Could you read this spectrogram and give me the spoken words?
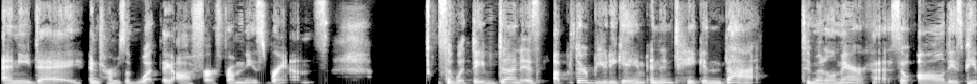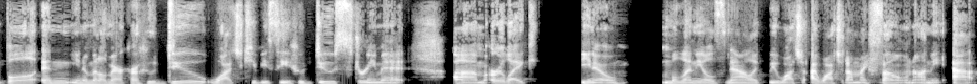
any day in terms of what they offer from these brands. So, what they've done is upped their beauty game and then taken that to middle america. So all these people in you know middle america who do watch qvc who do stream it um, or like you know millennials now like we watch i watch it on my phone on the app.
